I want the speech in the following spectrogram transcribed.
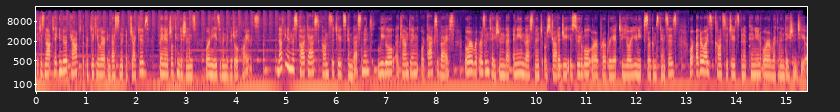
It does not take into account the particular investment objectives, financial conditions, or needs of individual clients. Nothing in this podcast constitutes investment, legal, accounting, or tax advice, or a representation that any investment or strategy is suitable or appropriate to your unique circumstances, or otherwise constitutes an opinion or a recommendation to you.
